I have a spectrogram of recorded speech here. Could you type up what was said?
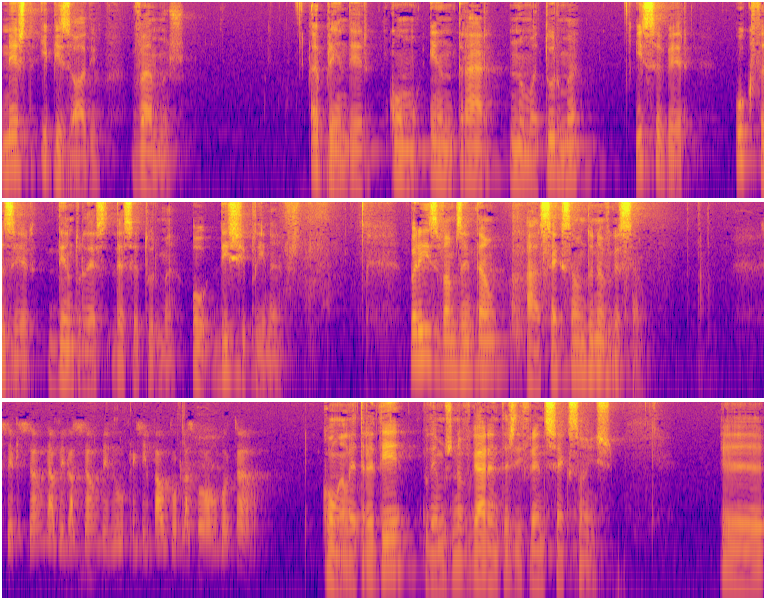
Neste episódio, vamos aprender como entrar numa turma e saber o que fazer dentro dessa turma ou disciplina. Para isso, vamos então à secção de navegação. Secção navegação, menu principal do botão. Com a letra D, podemos navegar entre as diferentes secções. Eh,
